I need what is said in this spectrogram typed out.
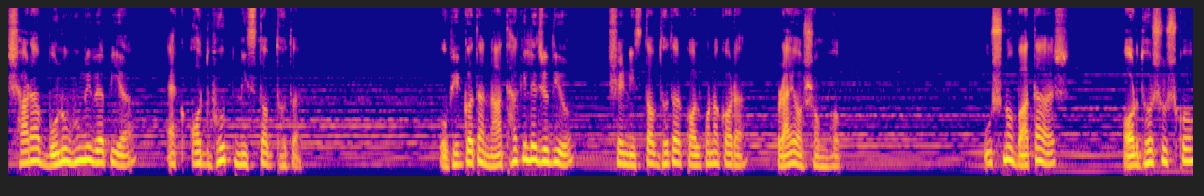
সারা বনভূমি ব্যাপিয়া এক অদ্ভুত নিস্তব্ধতার। অভিজ্ঞতা না থাকিলে যদিও সে নিস্তব্ধতার কল্পনা করা প্রায় অসম্ভব। উষ্ণ বাতাস অর্ধশুষ্ক,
